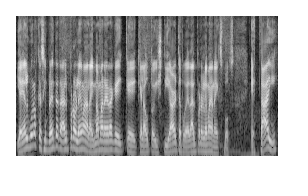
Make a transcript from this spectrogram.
Y hay algunos que simplemente te da el problema de la misma manera que, que el auto HDR te puede dar el problema en Xbox. Está ahí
